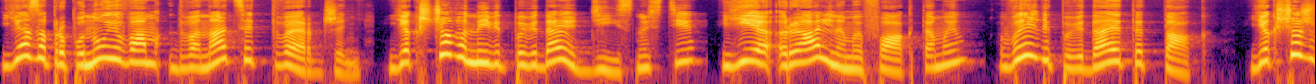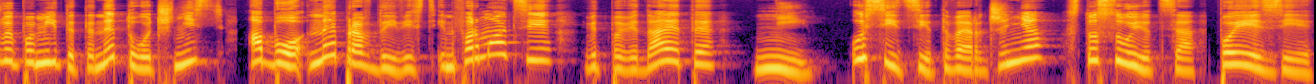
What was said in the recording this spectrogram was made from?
Я запропоную вам 12 тверджень. Якщо вони відповідають дійсності, є реальними фактами, ви відповідаєте так. Якщо ж ви помітите неточність або неправдивість інформації, відповідаєте ні. Усі ці твердження стосуються поезії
